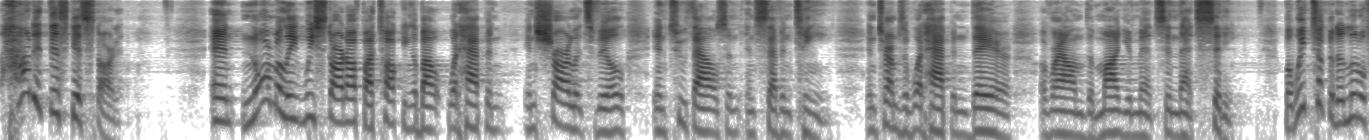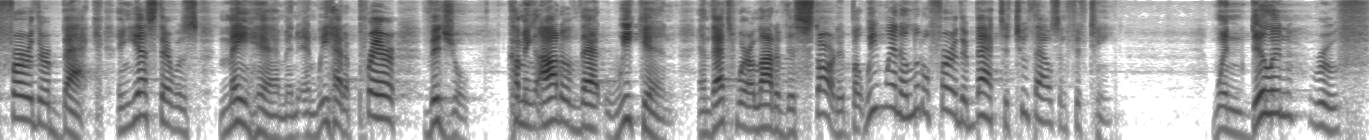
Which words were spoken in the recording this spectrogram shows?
how did this get started? And normally we start off by talking about what happened in Charlottesville in 2017 in terms of what happened there around the monuments in that city. But we took it a little further back. And yes, there was mayhem, and, and we had a prayer vigil coming out of that weekend. And that's where a lot of this started. But we went a little further back to 2015 when Dylann Roof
